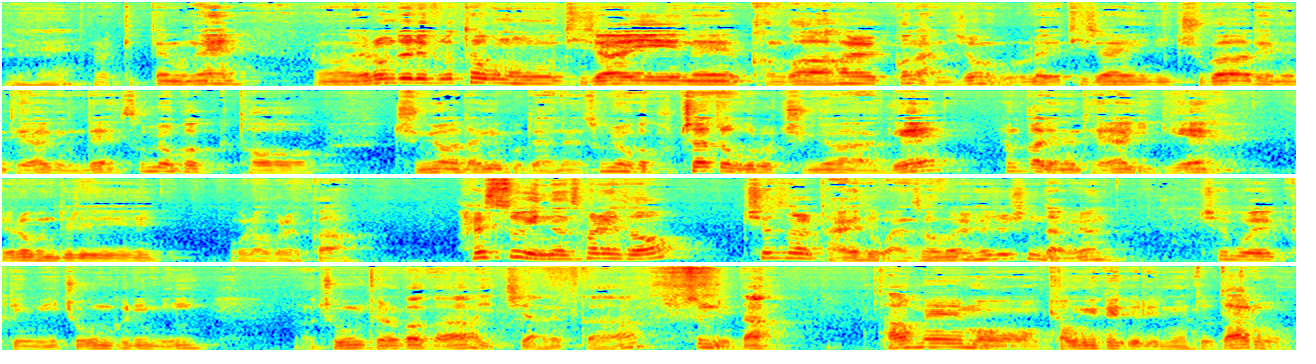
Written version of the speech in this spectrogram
네. 그렇기 때문에 어, 여러분들이 그렇다고 너무 디자인에 간과할 건 아니죠. 원래 디자인이 주가 되는 대학인데 소묘가 더 중요하다기보다는 소묘가 부차적으로 중요하게 평가되는 대학이기에 여러분들이 뭐라 그럴까 할 수 있는 선에서 최선을 다해서 완성을 해주신다면 최고의 그림이 좋은 그림이 어, 좋은 결과가 있지 않을까 싶습니다. 다음에 뭐 경희대 그림은 또 따로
